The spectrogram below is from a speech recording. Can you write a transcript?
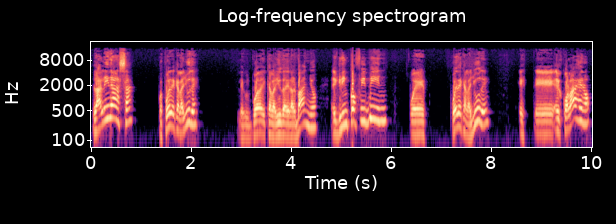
la linaza, pues puede que le ayude. Le puede que le ayude a ir al baño. El Green Coffee Bean, pues puede que le ayude. Este, el colágeno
